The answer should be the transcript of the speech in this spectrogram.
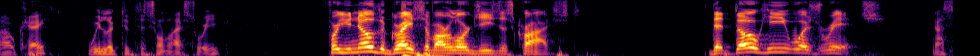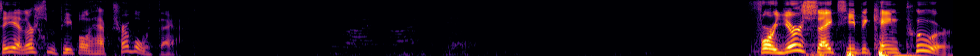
Okay, we looked at this one last week. For you know the grace of our Lord Jesus Christ, that though he was rich, now see, there's some people that have trouble with that. For your sakes he became poor.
